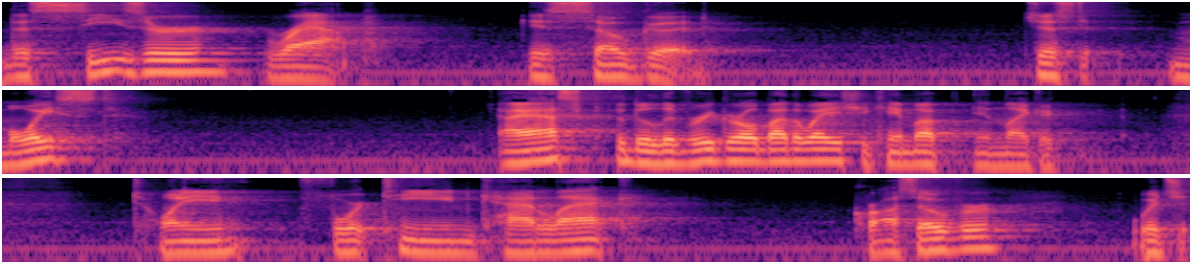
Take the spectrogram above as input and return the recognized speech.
the Caesar wrap is so good. Just moist. I asked the delivery girl, by the way, she came up in like a 2014 Cadillac crossover, which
